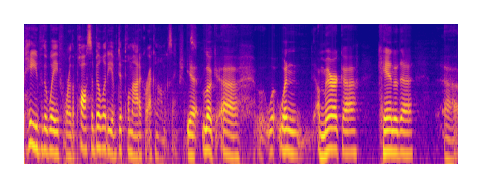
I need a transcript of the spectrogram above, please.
pave the way for the possibility of diplomatic or economic sanctions. Yeah, look, uh, w- when America, Canada, uh,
